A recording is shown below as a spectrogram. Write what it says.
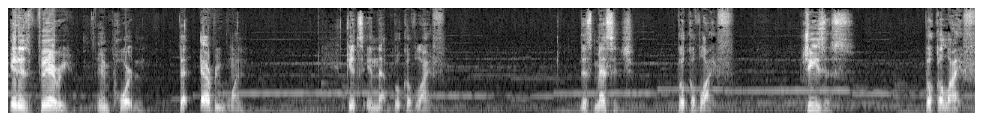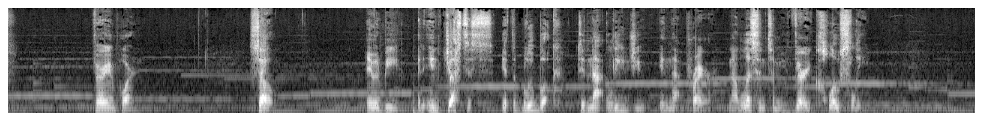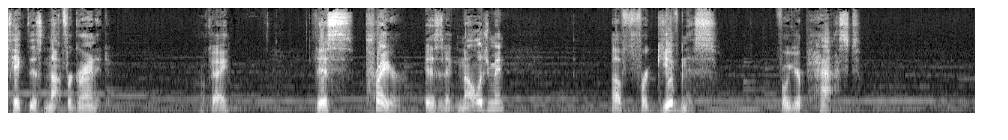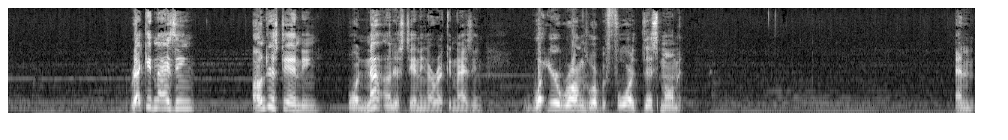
It is very important that everyone gets in that book of life. This message, book of life. Jesus, book of life. Very important. So, it would be an injustice if the blue book did not lead you in that prayer. Now, listen to me very closely. Take this not for granted. Okay? This prayer is an acknowledgement of forgiveness for your past. Recognizing, understanding, or not understanding or recognizing what your wrongs were before this moment. And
